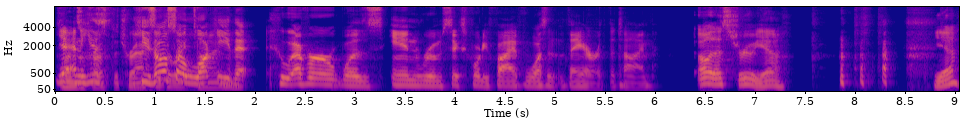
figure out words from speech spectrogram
Yeah, and he's he's also right lucky time. that whoever was in room 645 wasn't there at the time. oh, that's true. Yeah, yeah.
